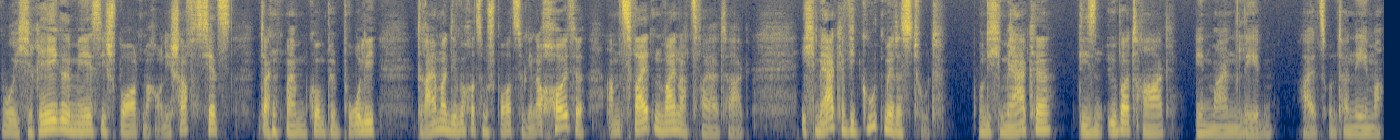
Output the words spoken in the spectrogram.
wo ich regelmäßig Sport mache, und ich schaffe es jetzt, dank meinem Kumpel Poli, dreimal die Woche zum Sport zu gehen, auch heute am zweiten Weihnachtsfeiertag, ich merke, wie gut mir das tut. Und ich merke diesen Übertrag in mein Leben als Unternehmer.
